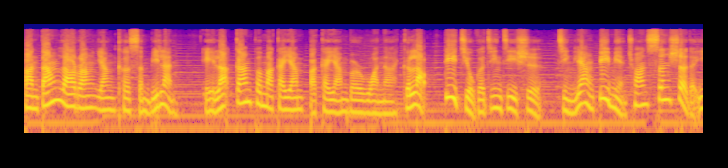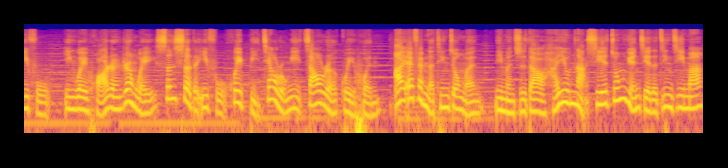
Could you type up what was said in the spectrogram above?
Pantang larang yang kesembilan, elakkan pemakaian pakaian berwarna gelap。第九个禁忌是尽量避免穿深色的衣服，因为华人认为深色的衣服会比较容易招惹鬼魂。IFM 的听众们，你们知道还有哪些中元节的禁忌吗？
